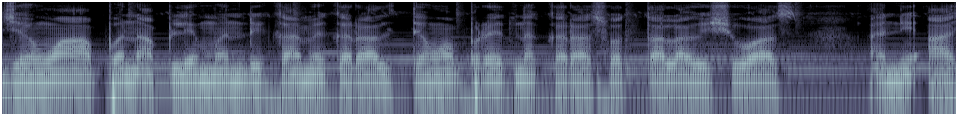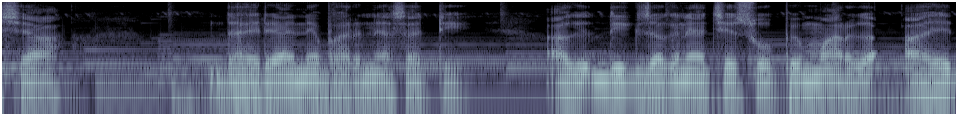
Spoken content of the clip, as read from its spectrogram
जेव्हा आपण आपले मन रिकामे कराल तेव्हा प्रयत्न करा स्वतःला विश्वास आणि आशा धैर्याने भरण्यासाठी. अधिक जगण्याचे सोपे मार्ग आहेत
